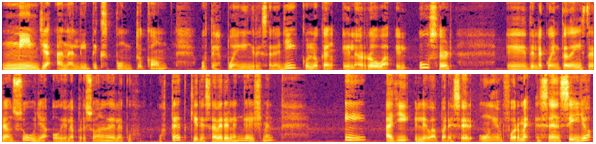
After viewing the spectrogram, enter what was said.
ninjaanalytics.com. Ustedes pueden ingresar allí, colocan el arroba, el user eh, de la cuenta de Instagram suya o de la persona de la que usted quiere saber el engagement y allí le va a aparecer un informe sencillo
